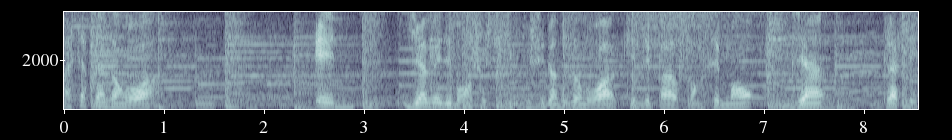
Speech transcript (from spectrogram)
à certains endroits. Et il y avait des branches aussi qui poussaient dans des endroits qui n'étaient pas forcément bien placés.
